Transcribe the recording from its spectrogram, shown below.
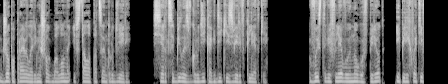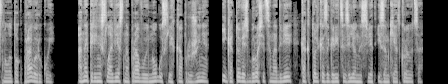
Джо поправила ремешок баллона и встала по центру двери. Сердце билось в груди, как дикий зверь в клетке. Выставив левую ногу вперед и перехватив молоток правой рукой, она перенесла вес на правую ногу, слегка пружиня, и готовясь броситься на дверь, как только загорится зеленый свет и замки откроются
